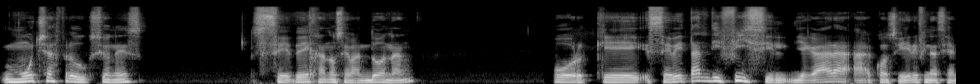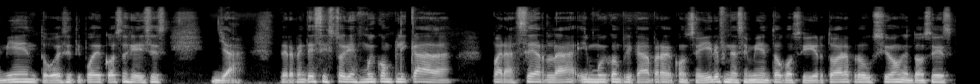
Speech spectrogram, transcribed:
muchas producciones se dejan o se abandonan porque se ve tan difícil llegar a, a conseguir el financiamiento o ese tipo de cosas que dices, ya, de repente esa historia es muy complicada para hacerla y muy complicada para conseguir el financiamiento, conseguir toda la producción, entonces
